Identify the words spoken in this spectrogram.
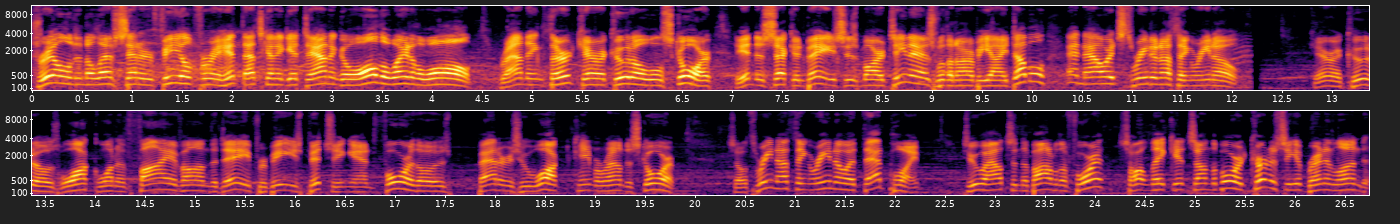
Drilled into left center field for a hit. That's going to get down and go all the way to the wall. Rounding third, Querecuto will score. Into second base is Martinez with an RBI double, and now it's 3 to nothing Reno. Querecuto's walk one of five on the day for Bees pitching, and four of those batters who walked came around to score. So 3 0 Reno at that point. Two outs in the bottom of the fourth. Salt Lake gets on the board courtesy of Brennan Lund.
